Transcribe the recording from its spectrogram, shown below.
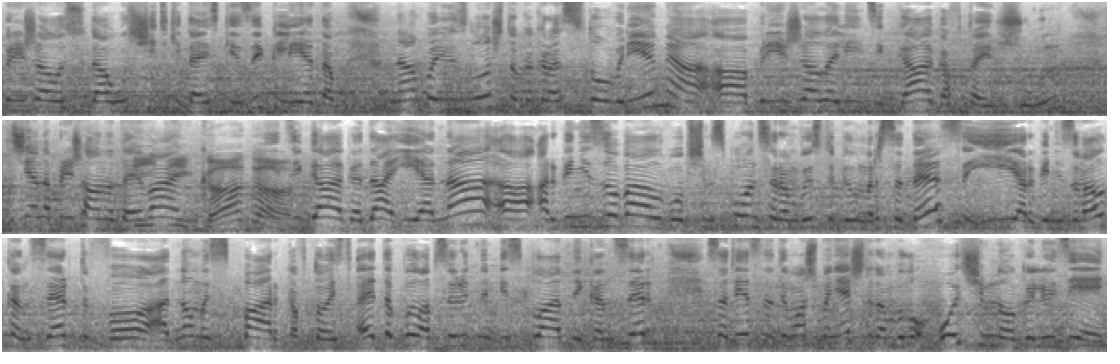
приезжала сюда учить китайский язык летом, нам повезло, что как раз в то время э, приезжала Лиди Гага в Тайджун. Точнее, она приезжала на Тайвань. Леди Гага? Леди Гага, да. И она э, организовала, в общем, спонсором выступил Мерседес и организовал концерт в одном из парков. То есть это был абсолютно бесплатный концерт. Соответственно, ты можешь понять, что там было очень много людей.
